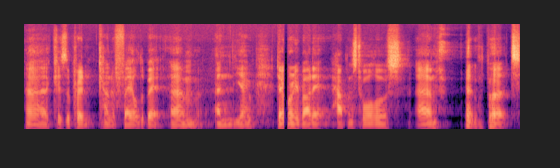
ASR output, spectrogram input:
because uh, the print kind of failed a bit. Um, and you know, don't worry about it; happens to all of us. Um, but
